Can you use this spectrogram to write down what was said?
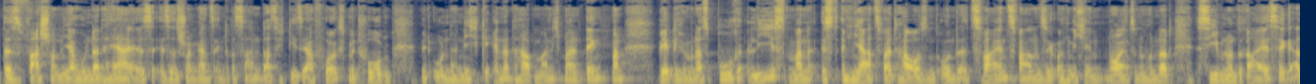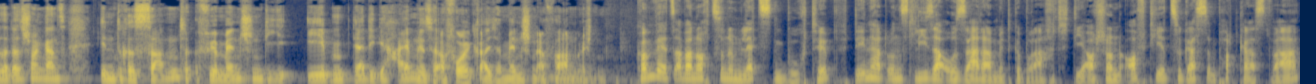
das fast schon ein Jahrhundert her ist, ist es schon ganz interessant, dass sich diese Erfolgsmethoden mitunter nicht geändert haben. Manchmal denkt man wirklich, wenn man das Buch liest, man ist im Jahr 2022 und nicht in 1937. Also das ist schon ganz interessant für Menschen, die eben ja, die Geheimnisse erfolgreicher Menschen erfahren möchten. Kommen wir jetzt aber noch zu einem letzten Buchtipp. Den hat uns Lisa Osada mitgebracht, die auch schon oft hier zu Gast im Podcast war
